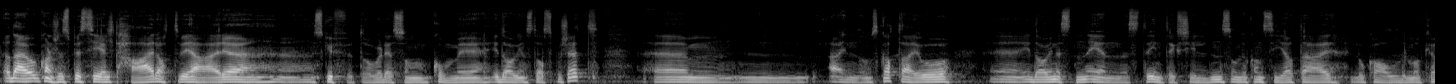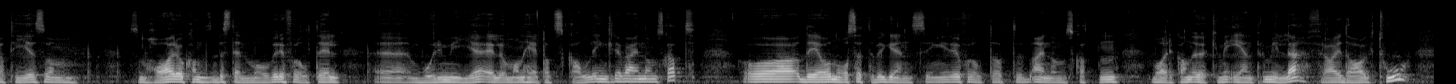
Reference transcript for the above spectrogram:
Ja, det er jo kanskje spesielt her at vi er uh, skuffet over det som kom i, i dagens statsbudsjett. Um, eiendomsskatt er jo uh, i dag nesten den eneste inntektskilden som du kan si at det er lokaldemokratiet som, som har og kan bestemme over i forhold til eh, hvor mye, eller om man i hele tatt skal innkreve eiendomsskatt. Og det å nå sette begrensninger i forhold til at eiendomsskatten bare kan øke med 1 promille fra i dag 2, Eh,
